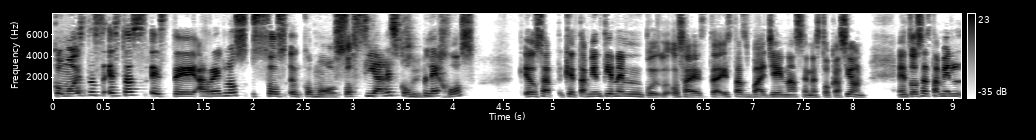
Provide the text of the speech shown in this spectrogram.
como estas, estas este, arreglos eh, como sociales complejos. O sea, que también tienen, pues, o sea, estas ballenas en esta ocasión. Entonces también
